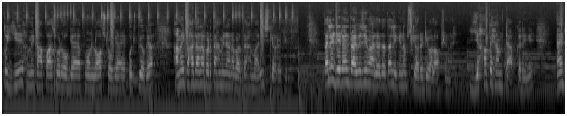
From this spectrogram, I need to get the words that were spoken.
तो ये हमें कहाँ पासवर्ड हो गया, या फ़ोन लॉस्ट हो गया, या कुछ भी हो गया, हमें कहाँ जाना पड़ता है, हमें जाना पड़ता है हमारी सिक्योरिटी में। पहले डेटा एंड प्राइवेसी में आ जाता था, लेकिन अब सिक्योरिटी वाला ऑप्शन है। यहाँ पे हम टैप करेंगे। एंड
